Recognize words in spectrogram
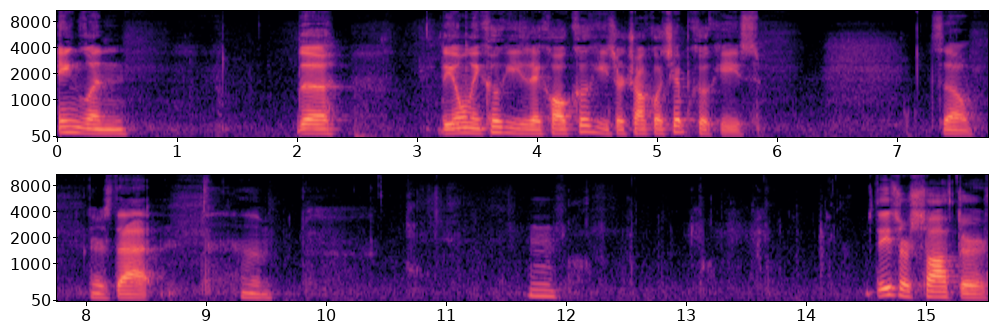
England, the the only cookies they call cookies are chocolate chip cookies. So there's that. Um, hmm. These are softer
